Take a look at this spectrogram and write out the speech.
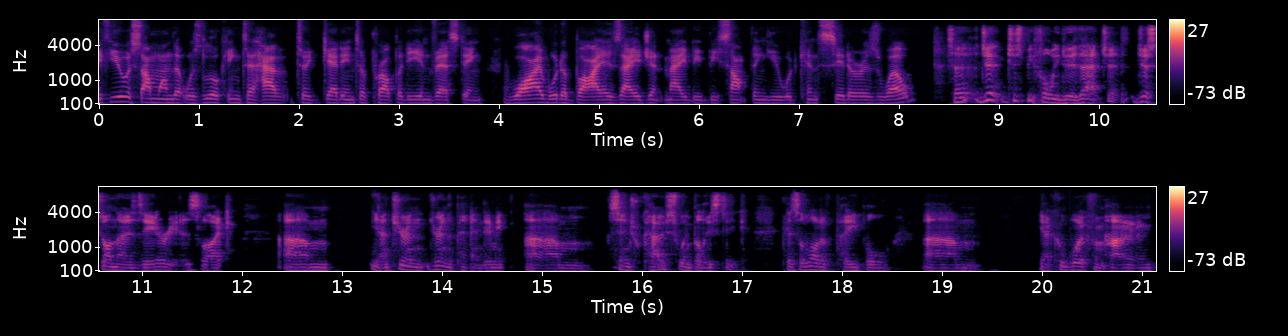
if you were someone that was looking to have to get into property investing, why would a buyer's agent maybe be something you would consider as well? So just before we do that, just, just on those areas, like um, you know, during during the pandemic, um, Central Coast went ballistic because a lot of people, um, you know, could work from home.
